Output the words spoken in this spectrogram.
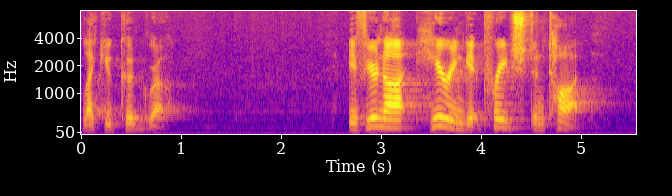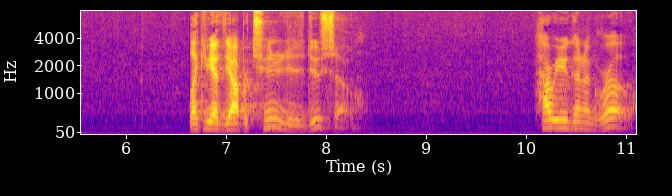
like you could grow. If you're not hearing it preached and taught like you have the opportunity to do so, how are you going to grow?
